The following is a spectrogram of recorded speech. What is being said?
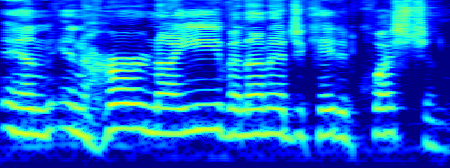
in, in her naive and uneducated question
